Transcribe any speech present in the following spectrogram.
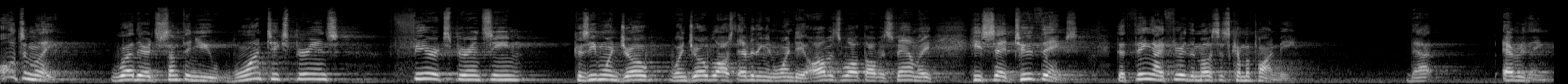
Ultimately, whether it's something you want to experience, fear experiencing, because even when Job, when Job lost everything in one day, all of his wealth, all of his family, he said two things. The thing I feared the most has come upon me. That, everything.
